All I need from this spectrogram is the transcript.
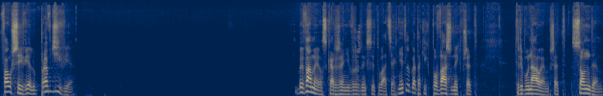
fałszywie lub prawdziwie. Bywamy oskarżeni w różnych sytuacjach, nie tylko takich poważnych przed trybunałem, przed sądem,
